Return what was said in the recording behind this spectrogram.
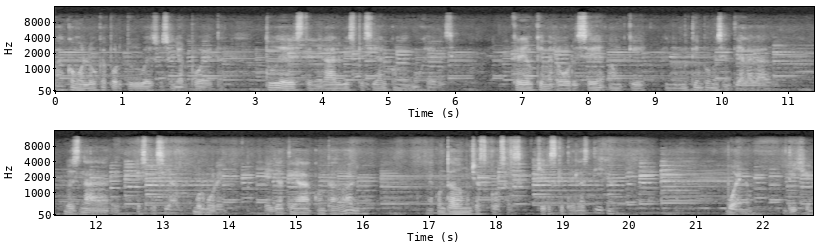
Va como loca por tu hueso, señor poeta. Tú debes tener algo especial con las mujeres. Creo que me ruboricé, aunque al mismo tiempo me sentí halagado. No es nada especial, murmuré. ¿Ella te ha contado algo? Me ha contado muchas cosas. ¿Quieres que te las diga? Bueno, dije,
